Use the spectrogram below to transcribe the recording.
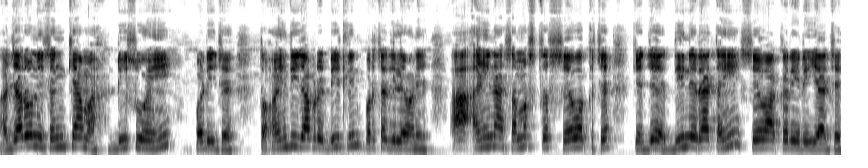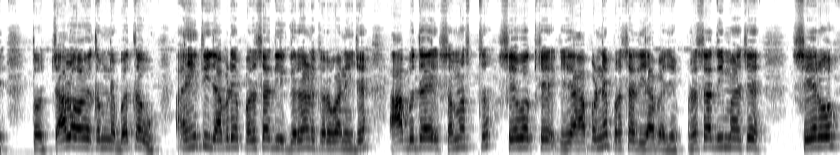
હજારોની સંખ્યામાં ડીશું અહીં પડી છે. તો અહીંથી જ આપણે ડીશ લઈને પ્રસાદી લેવાની છે. આ અહીંના સમસ્ત સેવક છે કે જે દિન રાત અહીં સેવા કરી રહ્યા છે. તો ચાલો હવે તમને બતાવું. અહીંથી જ આપણે પ્રસાદી ગ્રહણ કરવાની છે. આ બધાય સમસ્ત સેવક છે કે જે આપણને પ્રસાદી આપે છે. પ્રસાદીમાં છે શેરો,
